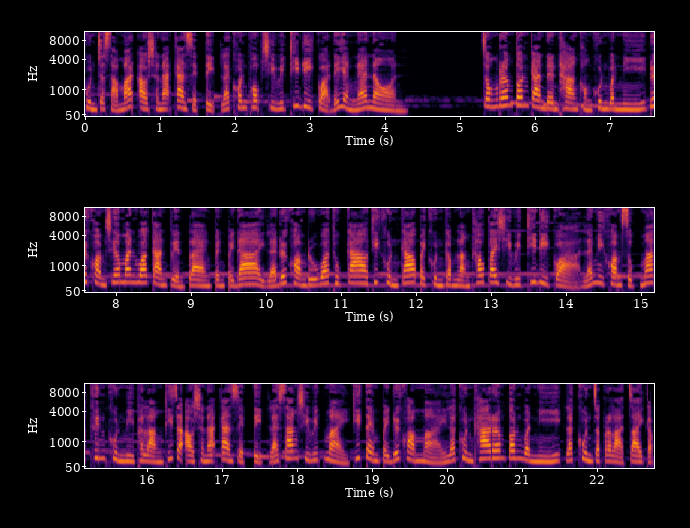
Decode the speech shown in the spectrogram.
คุณจะสามารถเอาชนะการเสพติด และค้นพบชีวิตที่ดีกว่าได้อย่างแน่นอน จงเริ่มต้นการเดินทางของคุณวันนี้ด้วยความเชื่อมั่นว่าการเปลี่ยนแปลงเป็นไปได้ และด้วยความรู้ว่าทุกก้าวที่คุณก้าวไปคุณกำลังเข้าใกล้ชีวิตที่ดีกว่า และมีความสุขมากขึ้น คุณมีพลังที่จะเอาชนะการเสพติด และสร้างชีวิตใหม่ที่เต็มไปด้วยความหมาย และคุณค่าเริ่มต้นวันนี้ และคุณจะประหลาดใจกับ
